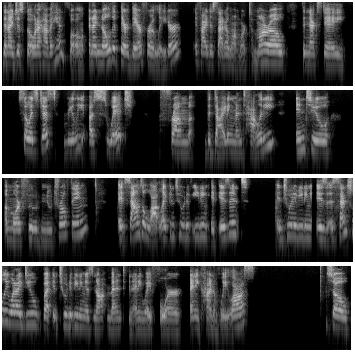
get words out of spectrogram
then I just go and I have a handful. And I know that they're there for later if I decide I want more tomorrow, the next day. So it's just really a switch from the dieting mentality into a more food neutral thing. It sounds a lot like intuitive eating. It isn't. Intuitive eating is essentially what I do, but intuitive eating is not meant in any way for any kind of weight loss. So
